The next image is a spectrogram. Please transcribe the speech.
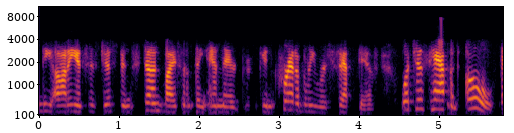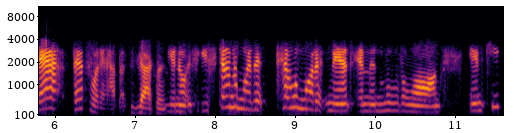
the audience has just been stunned by something and they're incredibly receptive. What just happened? Oh, that that's what happened. Exactly. You know, if you stun them with it, tell them what it meant, and then move along and keep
